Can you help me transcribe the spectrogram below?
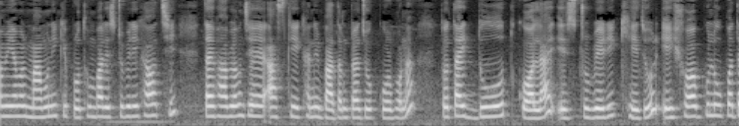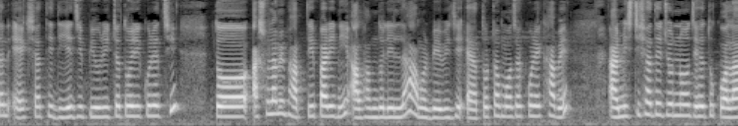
আমি আমার মামুনিকে প্রথমবার স্ট্রবেরি খাওয়াচ্ছি, তাই ভাবলাম যে আজকে এখানে বাদামটা যোগ করব না। তো তাই দুধ, কলা স্ট্রবেরি খেজুর এই সবগুলো উপাদান একসাথে দিয়ে যে পিউরিটা তৈরি করেছি, তো আসলে আমি ভাবতেই পারিনি। আলহামদুলিল্লাহ, আমার বেবি যে এতটা মজা করে খাবে। আর মিষ্টি স্বাদের জন্য যেহেতু কলা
